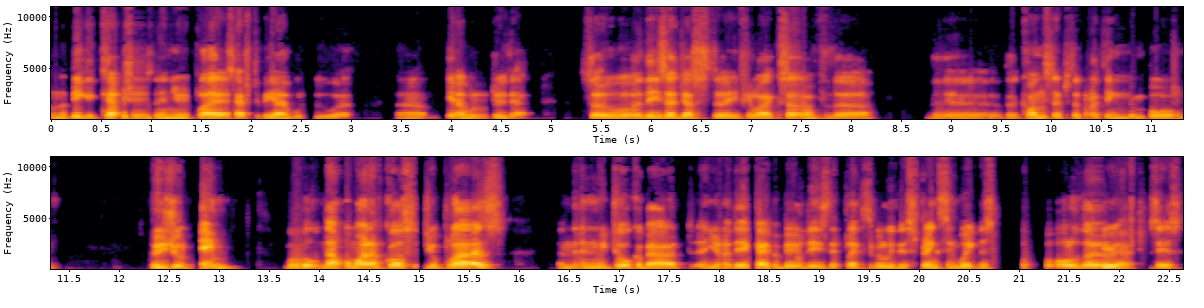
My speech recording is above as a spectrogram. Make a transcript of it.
on the big occasions, then your players have to be able to uh, uh, be able to do that. So these are just, if you like, some of the, the the concepts that I think are important. Who's your team? Well, number one, of course, is your players, and then we talk about you know their capabilities, their flexibility, their strengths and weaknesses. All of those you have to assess.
